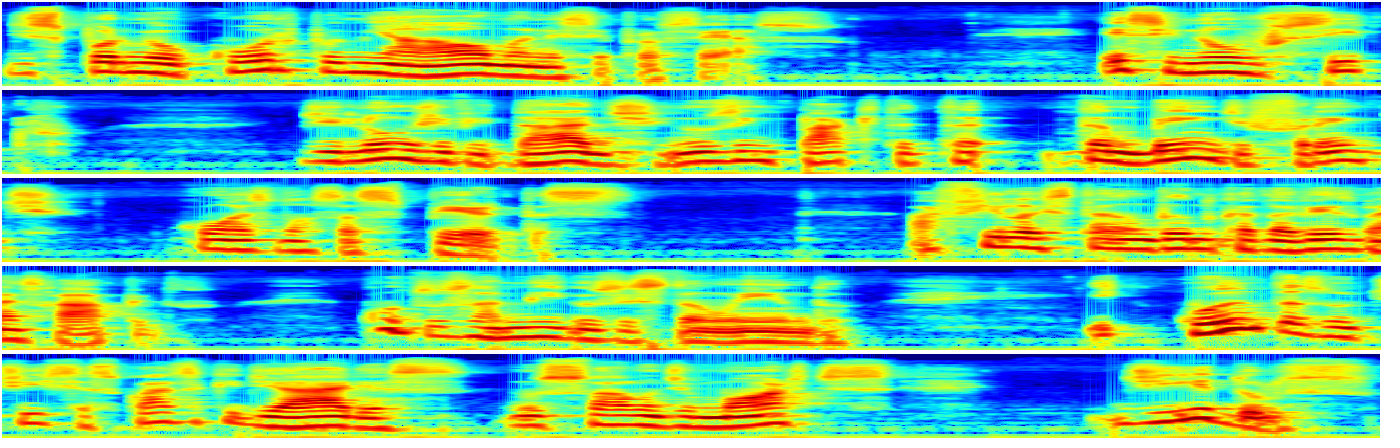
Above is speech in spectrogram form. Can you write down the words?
de expor meu corpo e minha alma nesse processo. Esse novo ciclo de longevidade nos impacta também de frente com as nossas perdas. A fila está andando cada vez mais rápido. Quantos amigos estão indo? E quantas notícias, quase que diárias, nos falam de mortes de ídolos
